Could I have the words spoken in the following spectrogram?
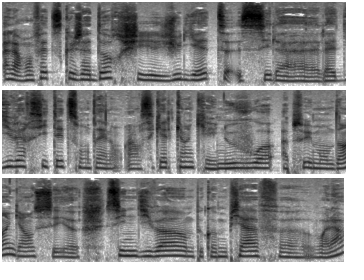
Alors en fait, ce que j'adore chez Juliette, c'est la, diversité de son talent. Alors c'est quelqu'un qui a une voix absolument dingue. hein. C'est une diva un peu comme Piaf, voilà.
